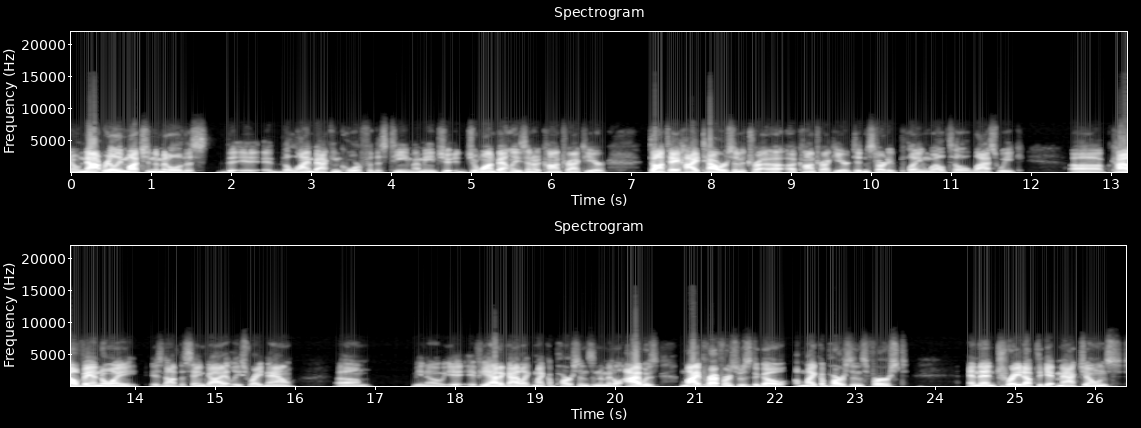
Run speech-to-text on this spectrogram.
You know, not really much in the middle of this the eh, eh, the linebacking corps for this team. I mean, Ja'Whaun Bentley's in a contract year. Dont'a Hightower's in a, tra- uh, a contract year. Didn't start playing well till last week. Uh, Kyle Van Noy is not the same guy, at least right now. Um, you know, if, if you had a guy like Micah Parsons in the middle, I was my preference was to go a Micah Parsons first, and then trade up to get Mac Jones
